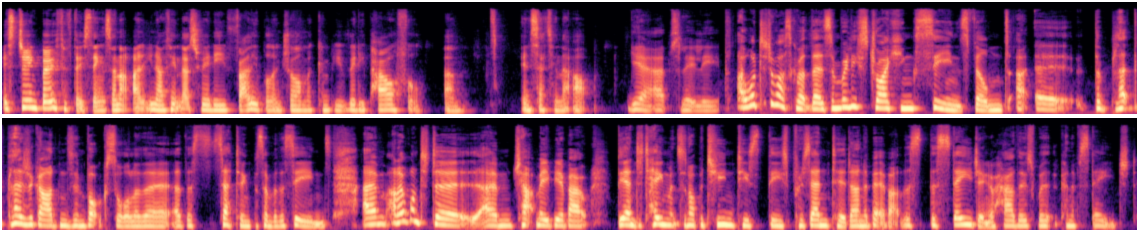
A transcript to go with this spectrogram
it's doing both of those things, and I, you know I think that's really valuable, and drama can be really powerful um, in setting that up. Yeah, absolutely. I wanted to ask about there's some really striking scenes filmed at uh, the, ple- the, pleasure gardens in Vauxhall are the, are the setting for some of the scenes. Um, and I wanted to um, chat maybe about the entertainments and opportunities these presented and a bit about the, the staging of how those were kind of staged.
